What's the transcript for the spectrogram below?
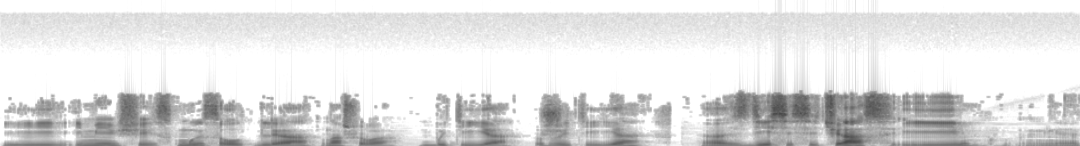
и имеющей смысл для нашего бытия, жития э, здесь и сейчас. И э,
